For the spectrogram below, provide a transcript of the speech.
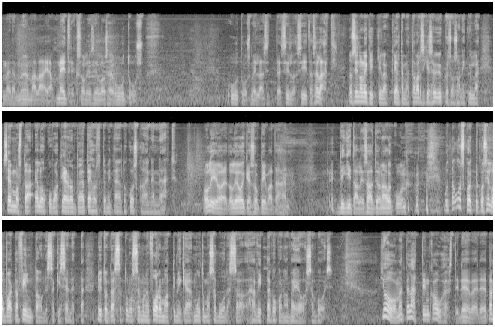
meidän myymälään ja Matrix oli silloin se uutuus, uutuus millä sitten sillä, siitä se lähti. No siinä olikin kyllä kieltämättä, varsinkin se ykkösosa, niin kyllä semmoista elokuvakerrontaa ja tehostetta, mitä ei oltu koskaan ennen nähty. Oli jo, että oli oikein sopiva tähän digitalisaation alkuun. Mutta uskoitteko silloin vaikka Filmtownissakin sen, että nyt on tässä tulossa semmoinen formaatti, mikä muutamassa vuodessa hävittää kokonaan VHS pois? Joo, me pelättiin kauheasti DVDtä,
